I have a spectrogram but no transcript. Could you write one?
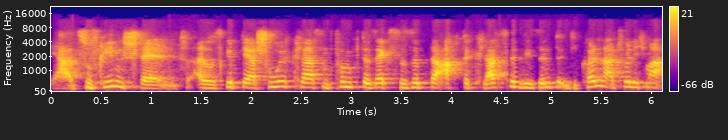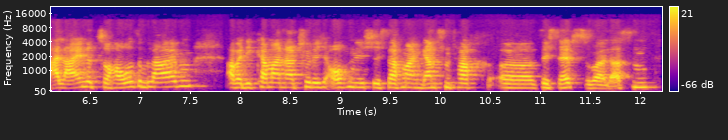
ja, zufriedenstellend. Also es gibt ja Schulklassen, fünfte, sechste, siebte, achte Klasse, die sind, die können natürlich mal alleine zu Hause bleiben, aber die kann man natürlich auch nicht, ich sag mal, den ganzen Tag äh, sich selbst überlassen.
